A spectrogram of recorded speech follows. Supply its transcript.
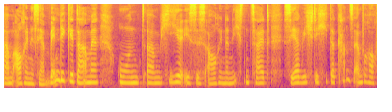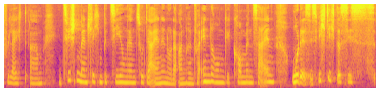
ähm, auch eine sehr wendige Dame. Und ähm, hier ist es auch in der nächsten Zeit sehr wichtig, da kann es einfach auch vielleicht in zwischenmenschlichen Beziehungen zu der einen oder anderen Veränderung gekommen sein. Oder es ist wichtig, dass sie es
